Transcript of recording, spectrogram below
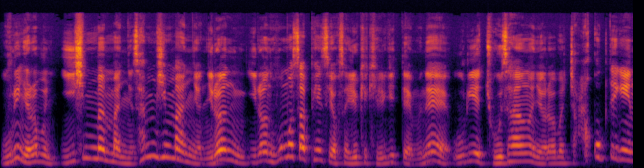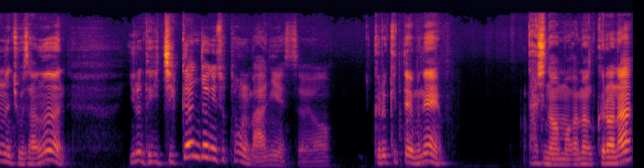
우린 여러분 20만만 년, 30만 년 이런 이런 호모사피엔스 역사 이렇게 길기 때문에 우리의 조상은 여러분 저 꼭대기에 있는 조상은 이런 되게 직관적인 소통을 많이 했어요. 그렇기 때문에 다시 넘어가면 그러나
